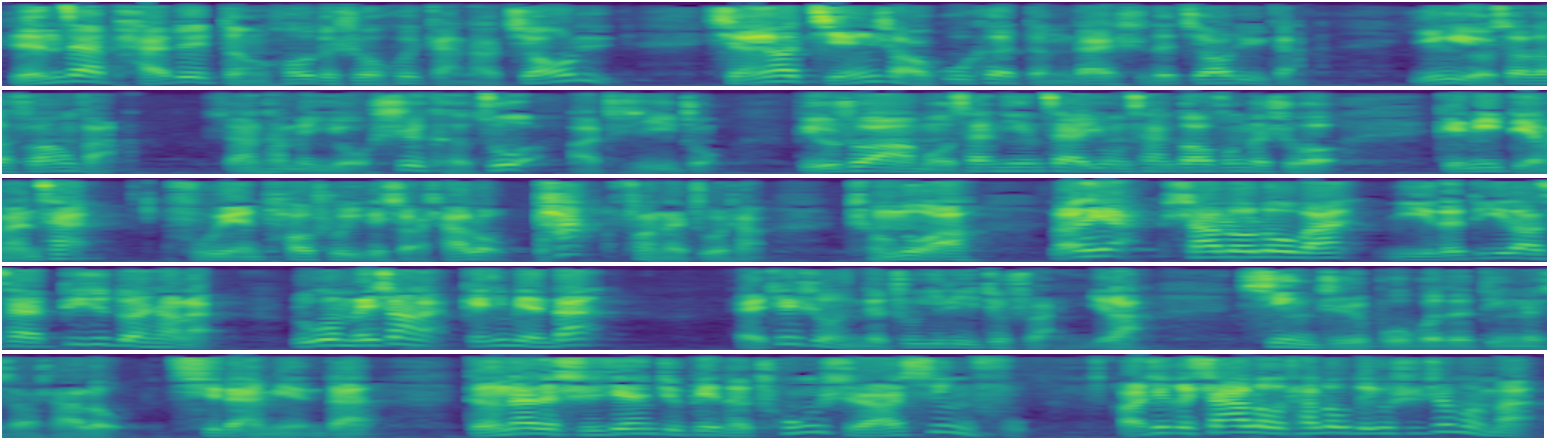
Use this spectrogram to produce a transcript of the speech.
人在排队等候的时候会感到焦虑，想要减少顾客等待时的焦虑感，一个有效的方法。让他们有事可做啊，这是一种。比如说啊，某餐厅在用餐高峰的时候，给你点完菜，服务员掏出一个小沙漏，啪放在桌上，承诺啊，老铁，沙漏漏完，你的第一道菜必须端上来，如果没上来，给你免单。哎，这时候你的注意力就转移了，兴致勃勃地盯着小沙漏，期待免单，等待的时间就变得充实而幸福。而这个沙漏它漏的又是这么慢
